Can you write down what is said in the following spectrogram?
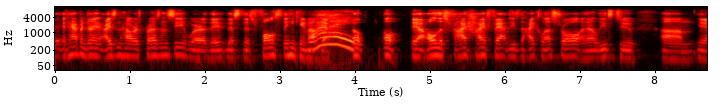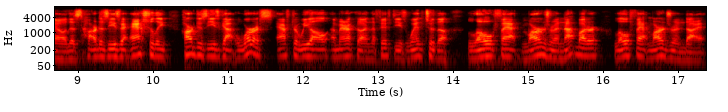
it happened during Eisenhower's presidency where they, this this false thing came out right. that oh oh yeah, all this high high fat leads to high cholesterol, and that leads to um, you know this heart disease. But Actually, heart disease got worse after we all America in the 50s went to the low fat margarine, not butter, low fat margarine diet.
